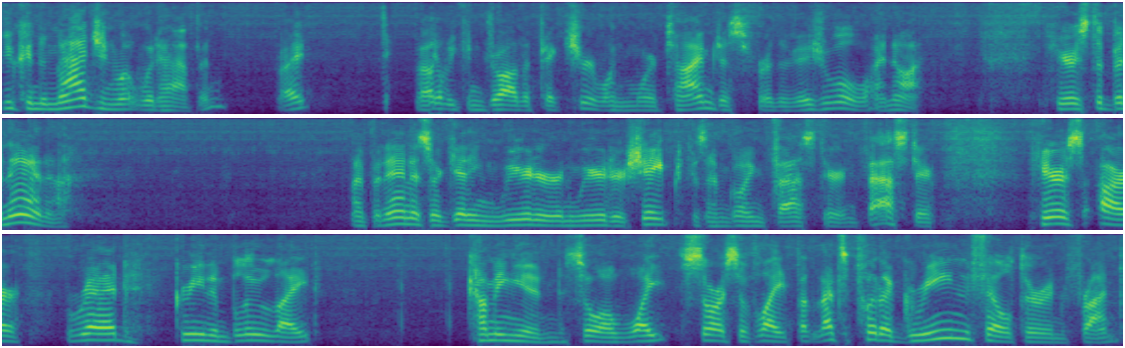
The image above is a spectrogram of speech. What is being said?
You can imagine what would happen, right? Well, we can draw the picture one more time just for the visual. Why not? Here's the banana. My bananas are getting weirder and weirder shaped because I'm going faster and faster. Here's our red, green, and blue light coming in, so a white source of light. But let's put a green filter in front,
